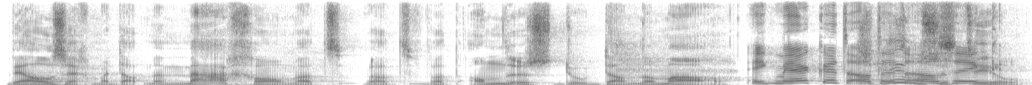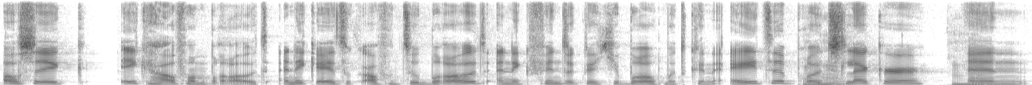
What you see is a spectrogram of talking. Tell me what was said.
wel zeg maar dat mijn maag gewoon wat, wat, wat anders doet dan normaal. Ik merk het altijd als ik, als ik... Ik hou van brood. En ik eet ook af en toe brood. En ik vind ook dat je brood moet kunnen eten. Brood is Mhm. lekker. Mhm. En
